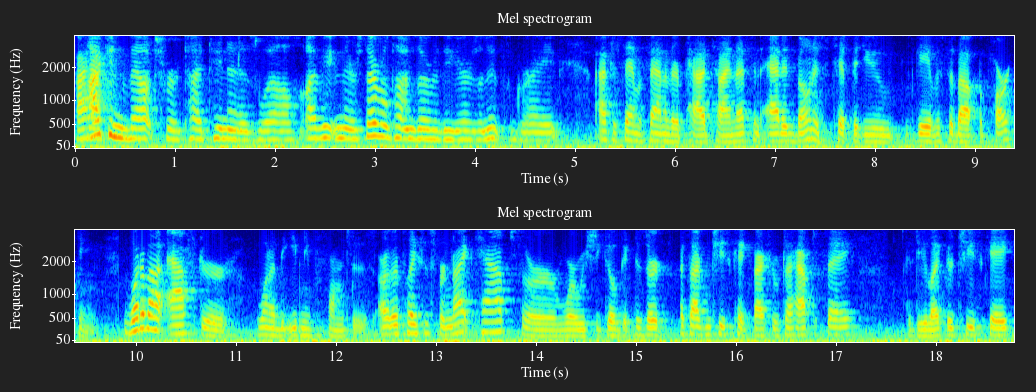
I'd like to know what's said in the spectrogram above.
I, I can vouch for Titina as well. I've eaten there several times over the years, and it's great. I have to say I'm a fan of their pad thai, and that's an added bonus tip that you gave us about the parking. What about after one of the evening performances? Are there places for nightcaps or where we should go get dessert aside from Cheesecake Factory, which I have to say I do like their cheesecake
